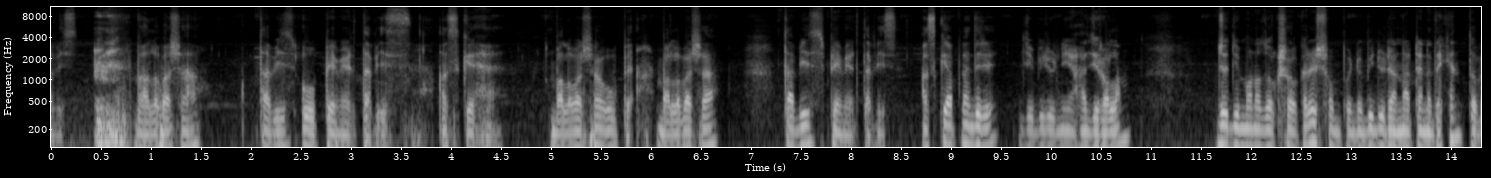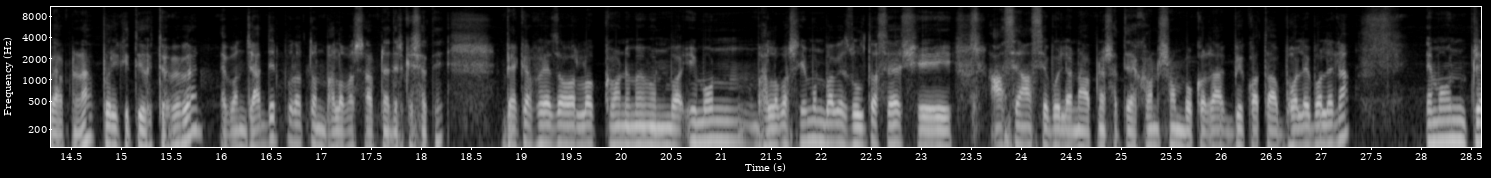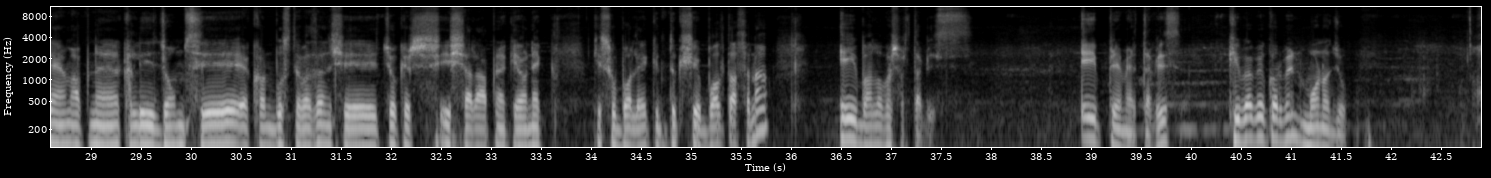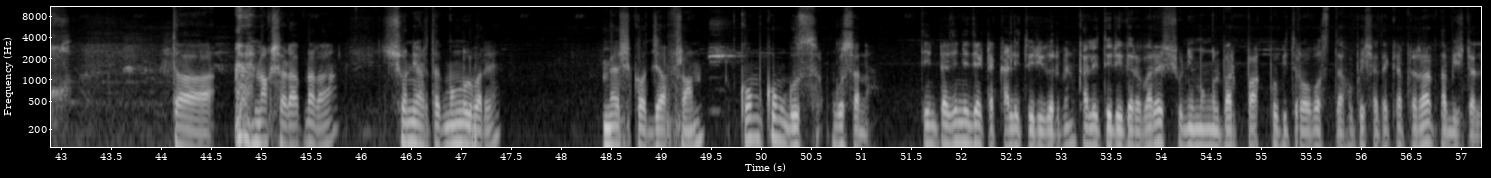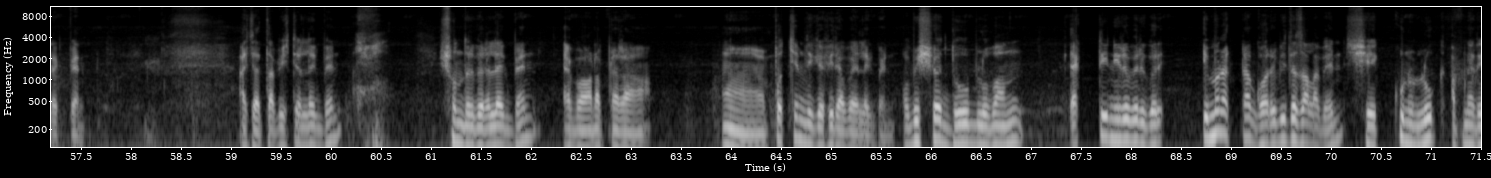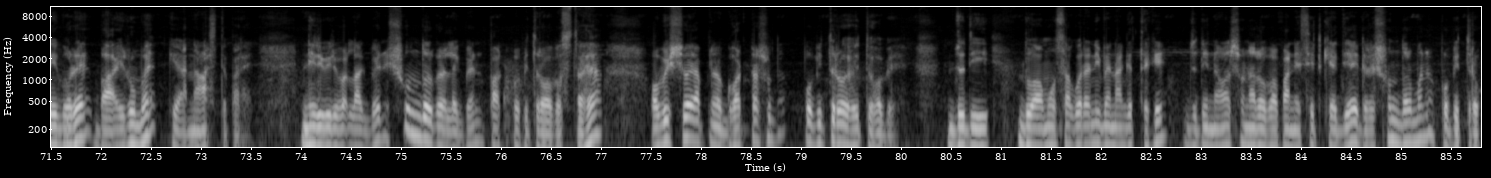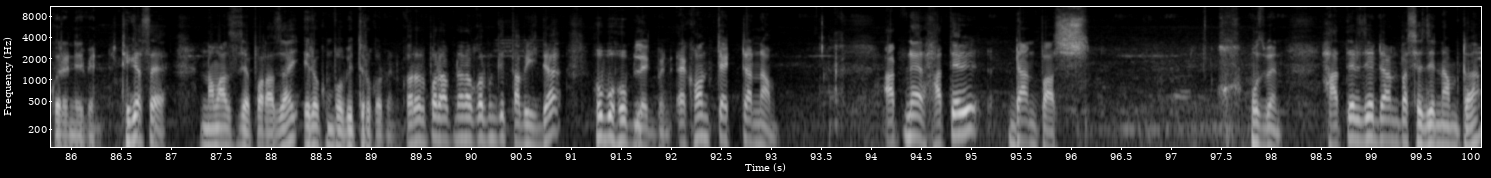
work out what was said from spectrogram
তাবিজ। ভালোবাসা, তাবিজ ও প্রেমের তাবিজ। আজকে হ্যাঁ ভালোবাসা ও ভালোবাসা, তাবিজ, প্রেমের তাবিজ। আজকে আপনাদের যে ভিডিও নিয়ে হাজির হলাম, যদি মনোযোগ সহকারে সম্পূর্ণ ভিডিওটা না টেনে দেখেন, তবে আপনারা পরিচিত হতে হবে এবং যাদের পুরাতন ভালোবাসা আপনাদেরকে সাথে ব্যাকআপ হয়ে যাওয়ার লক্ষণ এমন বা এমন ভালোবাসা এমনভাবে জ্বলতেছে সে আছে আছে বলে না আপনার সাথে এখন সম্পর্ক রাখবে কথা বলে বলে না। এমন প্রেম আপনার খালি জমছে, এখন বুঝতে পারছেন, সে চোখের ইশারা আপনাকে অনেক কিছু বলে, কিন্তু সে বলতেছে না, এই ভালোবাসার তাবিজ, এই প্রেমের তাবিজ, কীভাবে করবেন? মনোযোগ। তা, নকশাটা আপনারা শনি অর্থাৎ মঙ্গলবারে মেশকত জাফরান কুমকুম গুস গুসানা তিনটা জিনিস একটা কালি তৈরি করবেন। কালি তৈরি করার শনি, মঙ্গলবার পাক পবিত্র অবস্থা, অফিসা থেকে আপনারা তাবিজটা লিখবেন। আচ্ছা তাবিজটা লিখবেন। সুন্দর করে লিখবেন এবং আপনারা পশ্চিম দিকে ফিরাবে লিখবেন। অবশ্যই দুব লুবান একটি নিরবের ঘরে এমন একটা ঘরের ভিতরে জ্বালাবেন, সে কোনো লোক আপনার এই ঘরে বা এই রুমে গিয়ে না আসতে পারে। নিরিবিলি লাগবেন, সুন্দর করে লিখবেন, পাক পবিত্র অবস্থায় হ্যাঁ? অবশ্যই আপনার ঘরটা শুধু পবিত্র হইতে হবে। যদি দোয়া মোসা করে নেবেন আগের থেকে, যদি নেওয়া সোনারো বা পানি ছিটকে দিয়ে এটা সুন্দর মানে পবিত্র করে নেবেন, ঠিক আছে? নামাজ যে পড়া যায়, এরকম পবিত্র করবেন। করার পর আপনারা করবেন কি? তাবিজটা হুবু হুব লিখবেন। এখন চারটা নাম। আপনার হাতের ডান পাশ, বুঝবেন? হাতের যে ডান পাশে যে নামটা,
